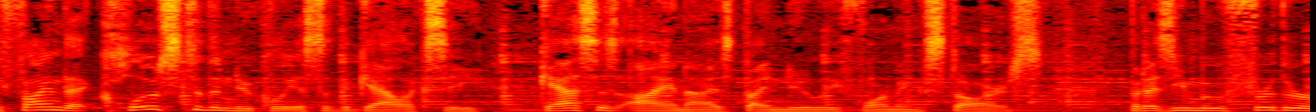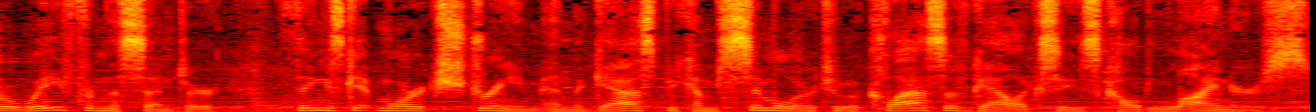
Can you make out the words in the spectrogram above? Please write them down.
find that close to the nucleus of the galaxy, gas is ionized by newly forming stars. But as you move further away from the center, things get more extreme and the gas becomes similar to a class of galaxies called liners.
